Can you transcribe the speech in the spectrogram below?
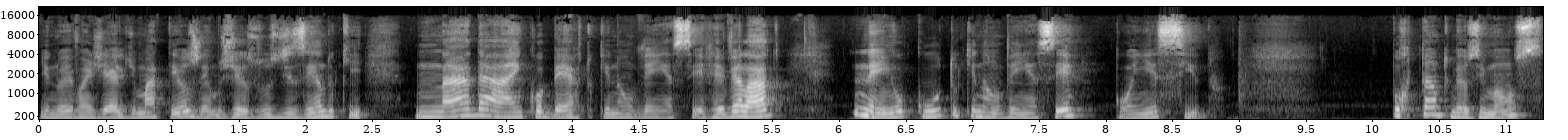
E no Evangelho de Mateus, vemos Jesus dizendo que nada há encoberto que não venha a ser revelado, nem oculto que não venha a ser conhecido. Portanto, meus irmãos,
